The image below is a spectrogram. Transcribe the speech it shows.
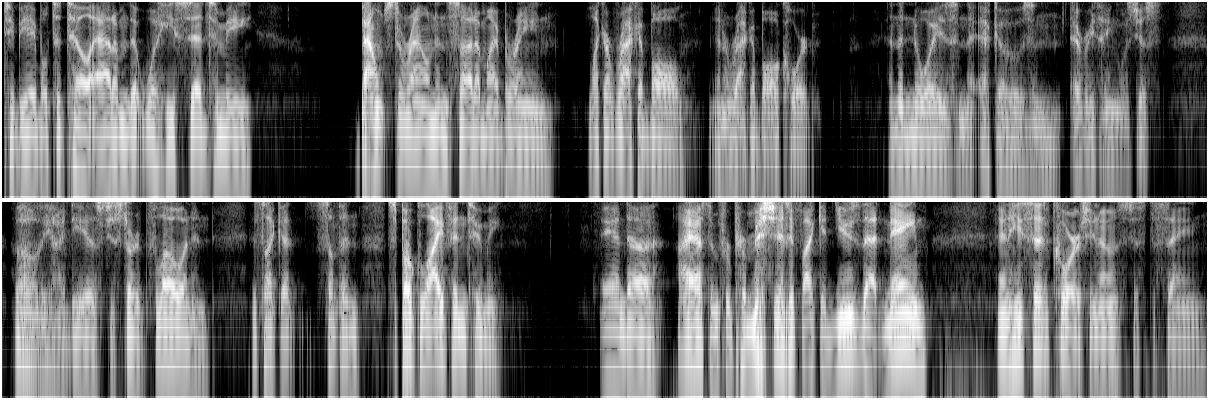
to be able to tell Adam that what he said to me bounced around inside of my brain like a racquetball in a racquetball court. And the noise and the echoes and everything was just, oh, the ideas just started flowing. And it's like a something spoke life into me and uh, I asked him for permission if I could use that name, and he said, "Of course, you know, it's just a saying."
